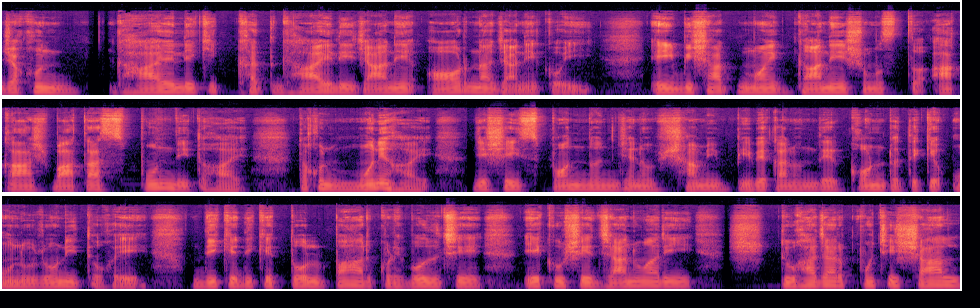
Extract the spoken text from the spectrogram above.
যখন ঘায়লি কি খত ঘায়লি জানে অর না জানে কই। এই বিষাদময় গানে সমস্ত আকাশ বাতাস স্পন্দিত হয়। তখন মনে হয় যে সেই স্পন্দন যেন স্বামী বিবেকানন্দের কণ্ঠ থেকে অনুরণিত হয়ে দিকে দিকে তোলপাড় করে বলছে, একুশে জানুয়ারি দু হাজার পঁচিশ সাল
